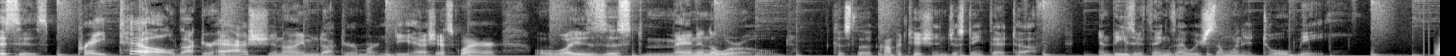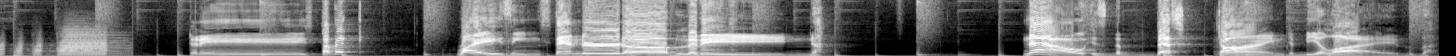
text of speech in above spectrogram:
This is Pray Tell Dr. Hash, and I'm Dr. Martin D. Hash, Esquire, wisest man in the world. Because the competition just ain't that tough. And these are things I wish someone had told me. Today's topic Rising Standard of Living. Now is the best time to be alive.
